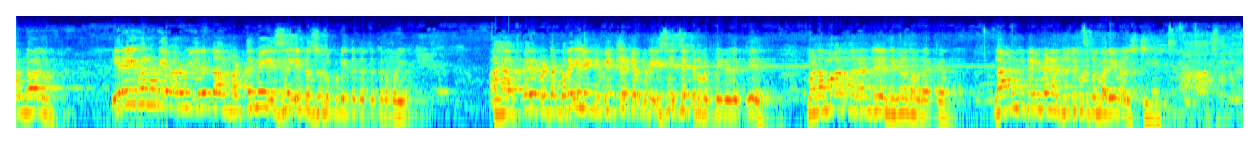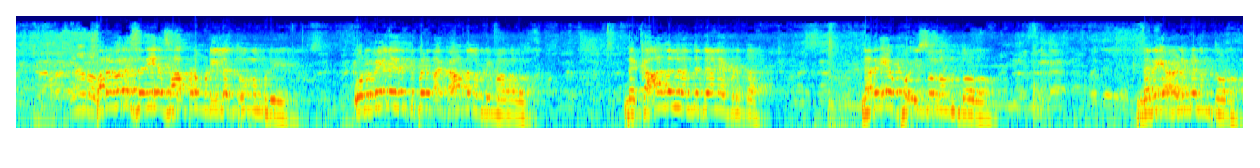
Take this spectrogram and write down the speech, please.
கற்றுக்கொண்டாலும் இறைவனுடைய அருள் இருந்தால் மட்டுமே இசை என்று சொல்லக்கூடியது கத்துக்கிற முடியும் அப்பேற்பட்ட முறையில் இங்கு வீற்றிருக்கக்கூடிய இசை சக்கரவர்த்திகளுக்கு மனமார்ந்த நன்றி நிகழ்ந்த வணக்கம். நான்கு பேருமே நான் சொல்லி கொடுத்த மாதிரியே வச்சிட்டீங்க வர வர சரியா சாப்பிட முடியல தூங்க முடியல. ஒருவேளை இதுக்கு பேர் தான் காதல் வாங்கணும்? இந்த காதல் வந்துட்டாலே அப்படித்தான். நிறைய பொய் சொல்லணும்னு தோணும். நிறைய அழுகணும் தோணும்.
